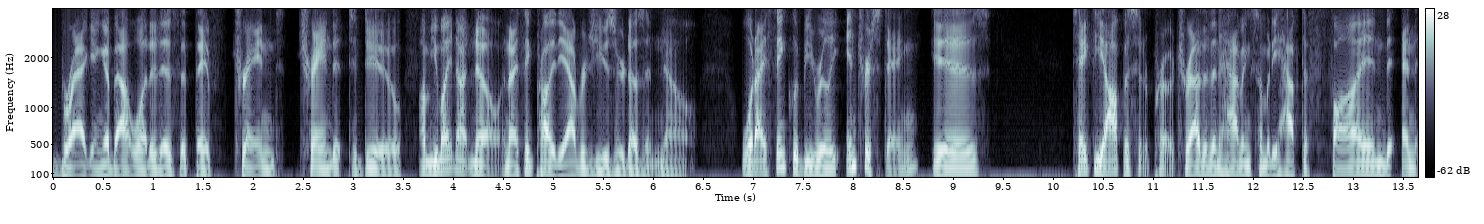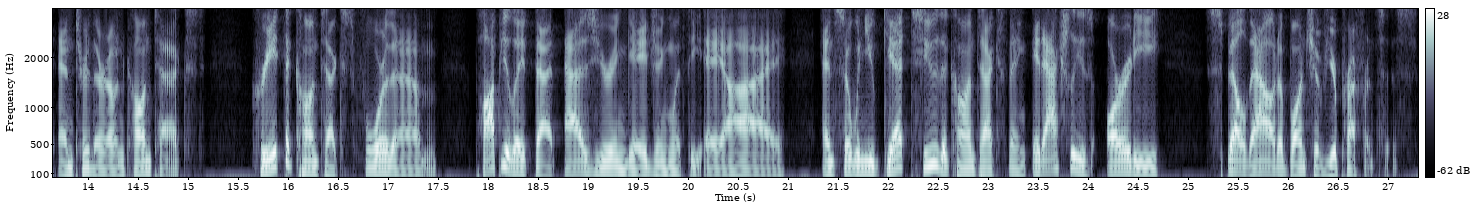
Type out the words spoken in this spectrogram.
bragging about what it is that they've trained trained it to do. Um, you might not know, and I think probably the average user doesn't know. What I think would be really interesting is take the opposite approach rather than having somebody have to find and enter their own context. Create the context for them, populate that as you're engaging with the AI and so when you get to the context thing, it actually is already spelled out a bunch of your preferences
